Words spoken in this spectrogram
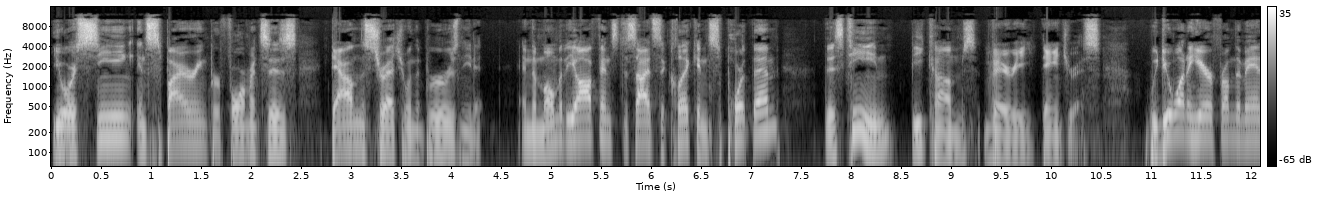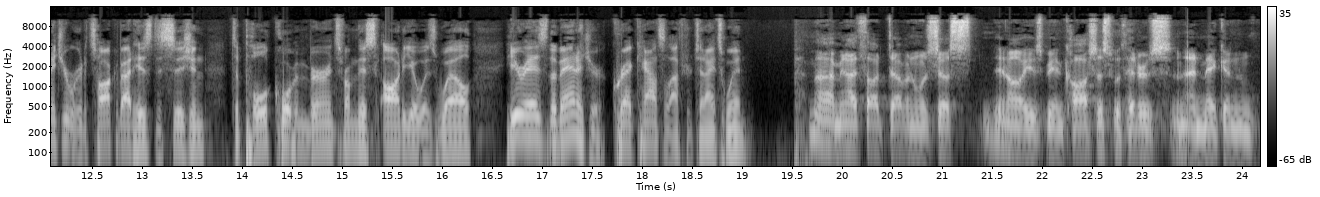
You are seeing inspiring performances down the stretch when the Brewers need it. And the moment the offense decides to click and support them, this team becomes very dangerous. We do want to hear from the manager. We're going to talk about his decision to pull Corbin Burnes from this audio as well. Here is the manager, Craig Counsell, after tonight's win. I mean, I thought Devin was just, you know, he's being cautious with hitters and, and making,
